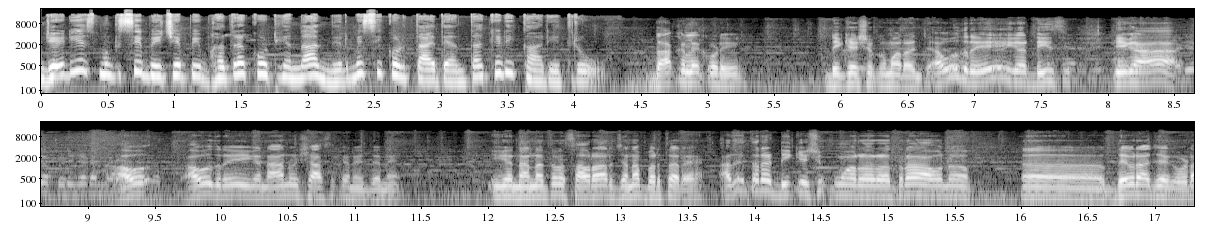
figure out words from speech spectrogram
ಜೆಡಿಎಸ್ ಮುಗಿಸಿ ಬಿಜೆಪಿ ಭದ್ರಕೋಟೆಯನ್ನ ನಿರ್ಮಿಸಿಕೊಳ್ತಾ ಇದೆ ಅಂತ ಕಿಡಿಕಾರಿದ್ರು. ದಾಖಲೆ ಕೊಡಿ. ಡಿ ಕೆ ಶಿವಕುಮಾರ್ ಅಂತ. ಹೌದ್ರಿ, ಈಗ ಡಿ ಸಿ, ಈಗ ಹೌ ಹೌದ್ರಿ, ಈಗ ನಾನು ಶಾಸಕನಿದ್ದೇನೆ. ಈಗ ನನ್ನ ಹತ್ರ ಸಾವಿರಾರು ಜನ ಬರ್ತಾರೆ. ಅದೇ ಥರ ಡಿ ಕೆ ಶಿವಕುಮಾರ್ ಅವ್ರ ಹತ್ರ ಅವನು ದೇವರಾಜೇಗೌಡ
